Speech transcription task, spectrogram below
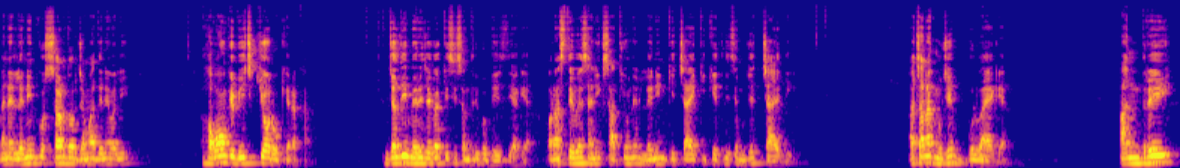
मैंने लेनिन को सर्द और जमा देने वाली हवाओं के बीच क्यों रोके रखा? जल्दी मेरी जगह किसी संतरी को भेज दिया गया और हँसते हुए सैनिक साथियों ने लेनिन की चाय की केतली से मुझे चाय दी। अचानक मुझे बुलवाया गया। आंद्रे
